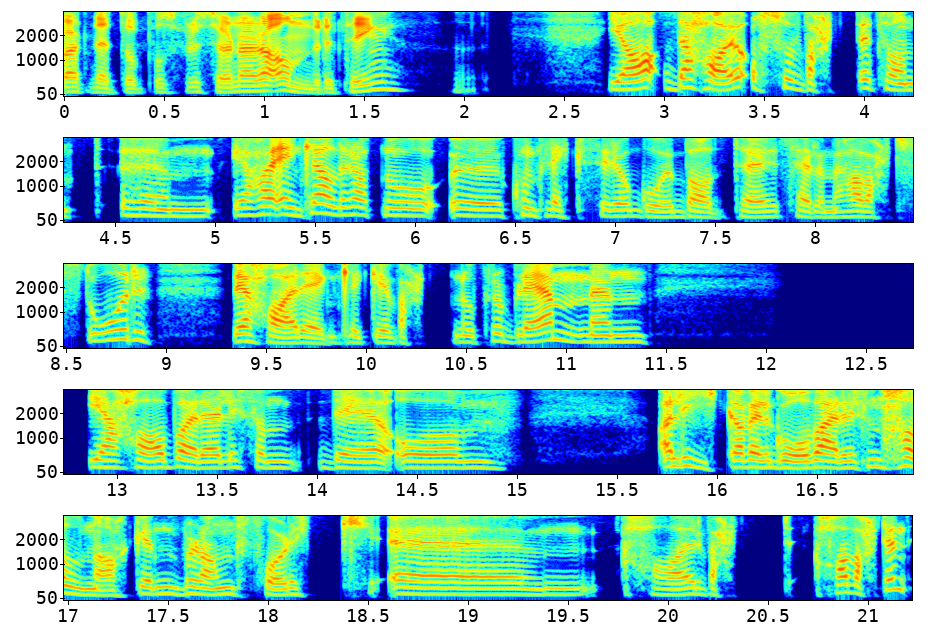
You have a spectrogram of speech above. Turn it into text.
vært nettopp hos frisøren, er det andre ting? Ja, det har jo også vært et sånt um, Jeg har egentlig aldri hatt noe uh, komplekser i å gå i badetøy selv om jeg har vært stor. Det har egentlig ikke vært noe problem, men jeg har bare liksom det å allikevel gå og være liksom halvnaken blant folk eh, har, vært, har vært en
